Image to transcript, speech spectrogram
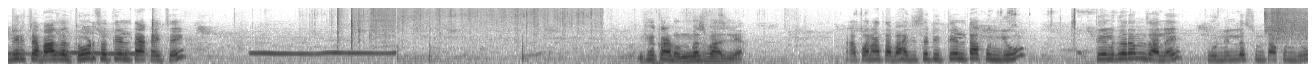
मिरच्या भाजल थोडंसं तेल टाकायचंय. हे काढून मस्त भाजल्या. आपण आता भाजीसाठी तेल टाकून घेऊ. तेल गरम झालंय फोडणी लसूण टाकून घेऊ.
